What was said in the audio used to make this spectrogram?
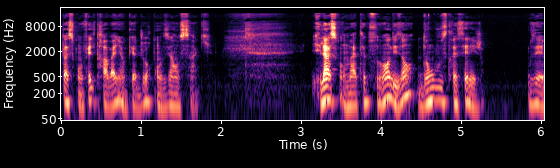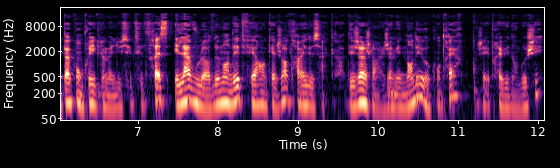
parce qu'on fait le travail en 4 jours qu'on faisait en 5. Et là, on m'attaque souvent en disant, donc vous stressez les gens vous n'avez pas compris que le mal du sexe c'est le stress, et là vous leur demandez de faire en 4 jours le travail de 5. Alors déjà, je leur ai jamais demandé, au contraire, j'avais prévu d'embaucher.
